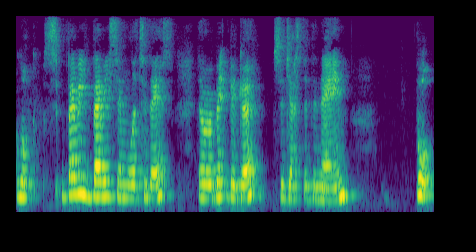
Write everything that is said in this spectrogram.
look very, very similar to this. They're a bit bigger, suggested the name. But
